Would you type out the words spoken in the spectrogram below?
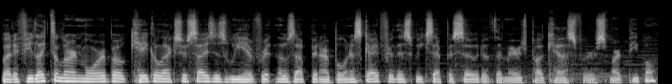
But if you'd like to learn more about Kegel exercises, we have written those up in our bonus guide for this week's episode of the Marriage Podcast for Smart People.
